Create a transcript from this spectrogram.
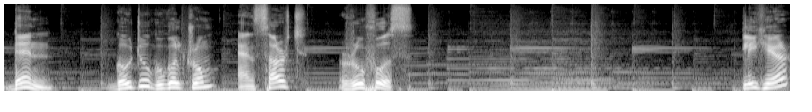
Then go to Google Chrome and search Rufus. Click here,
